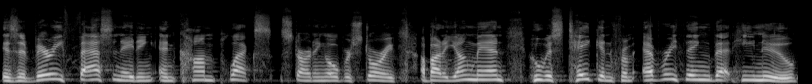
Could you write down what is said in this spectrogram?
is a very fascinating and complex starting over story about a young man who was taken from everything that he knew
